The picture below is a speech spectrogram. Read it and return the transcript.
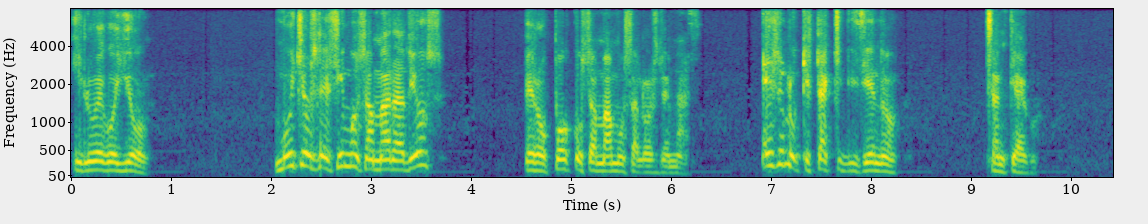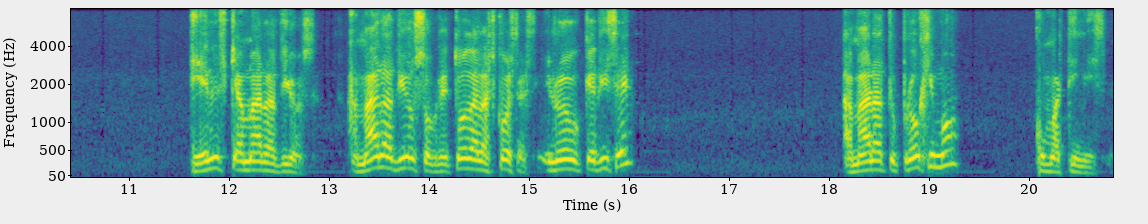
y luego yo. Muchos decimos amar a Dios, pero pocos amamos a los demás. Eso es lo que está aquí diciendo Santiago. Tienes que amar a Dios, amar a Dios sobre todas las cosas. Y luego, ¿qué dice? Amar a tu prójimo como a ti mismo.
